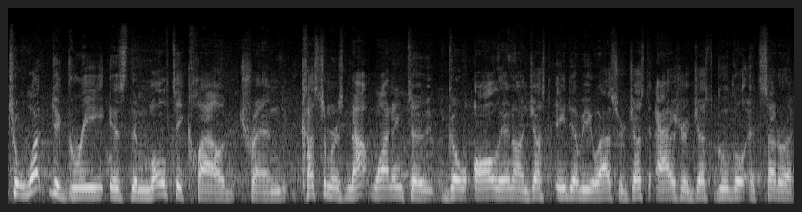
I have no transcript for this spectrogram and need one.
To what degree is the multi-cloud trend, customers not wanting to go all in on just AWS or just Azure, just Google, et cetera,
